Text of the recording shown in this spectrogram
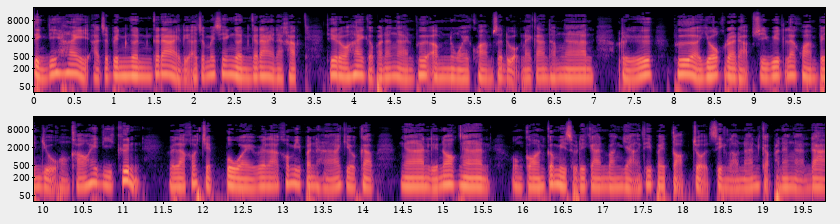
สิ่งที่ให้อาจจะเป็นเงินก็ได้ หรืออาจจะไม่ใช่เงินก็ได้นะครับ ที่เราให้กับพนักงานเพื่ออำนวยความสะดวกในการทำงาน หรือเพื่อยกระดับชีวิตและความเป็นอยู่ของเขาให้ดีขึ้น เวลาเขาเจ็บป่วย เวลาเขามีปัญหาเกี่ยวกับงานหรือนอกงาน องค์กรก็มีสวัสดิการบางอย่างที่ไปตอบโจทย์สิ่งเหล่านั้นกับพนักงานได้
